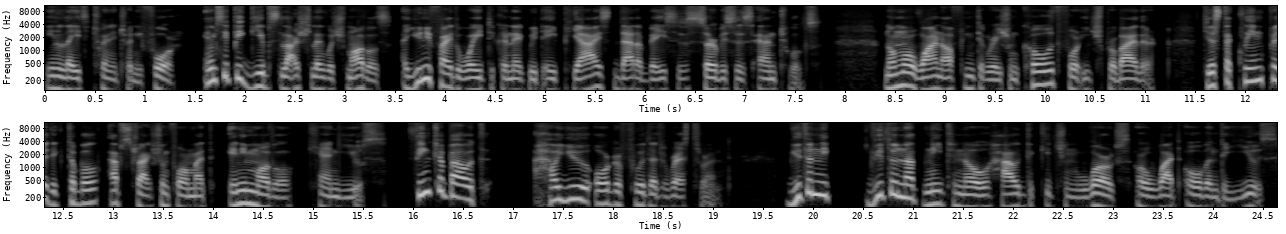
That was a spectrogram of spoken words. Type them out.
in late 2024. MCP gives large language models a unified way to connect with APIs, databases, services, and tools. No more one-off integration code for each provider, just a clean, predictable abstraction format any model can use. Think about how you order food at a restaurant. You don't need you do not need to know how the kitchen works or what oven they use.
